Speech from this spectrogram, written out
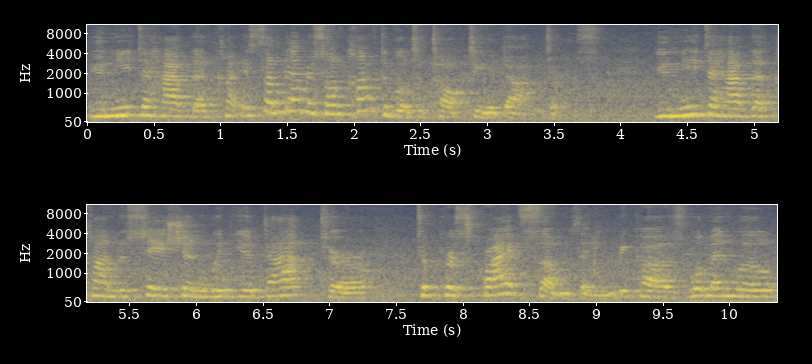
you need to have that kind. Sometimes it's uncomfortable to talk to your doctors. You need to have that conversation with your doctor to prescribe something because women will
